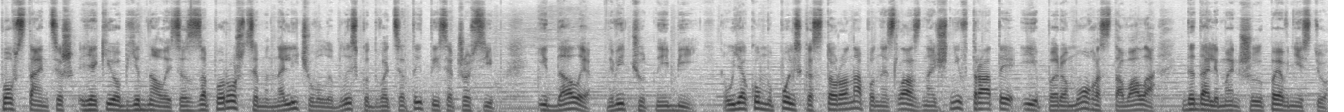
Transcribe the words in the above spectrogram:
Повстанці ж, які об'єдналися з запорожцями, налічували близько 20 тисяч осіб і дали відчутний бій. У якому польська сторона понесла значні втрати, і перемога ставала дедалі меншою певністю,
